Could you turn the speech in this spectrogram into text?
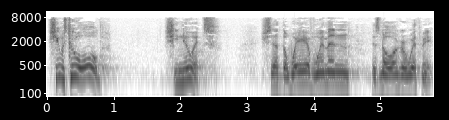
She was too old. She knew it. She said, the way of women is no longer with me.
